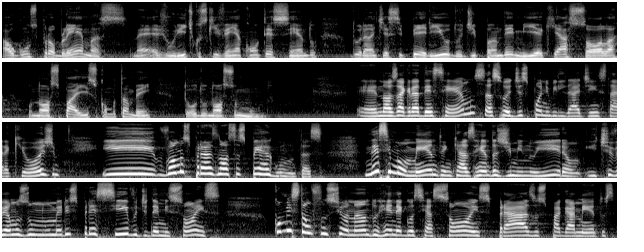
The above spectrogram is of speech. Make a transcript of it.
alguns problemas né, jurídicos que vêm acontecendo durante esse período de pandemia que assola o nosso país, como também todo o nosso mundo. É, nós agradecemos a sua disponibilidade em estar aqui hoje e vamos para as nossas perguntas. Nesse momento em que as rendas diminuíram e tivemos um número expressivo de demissões, como estão funcionando renegociações, prazos, pagamentos?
